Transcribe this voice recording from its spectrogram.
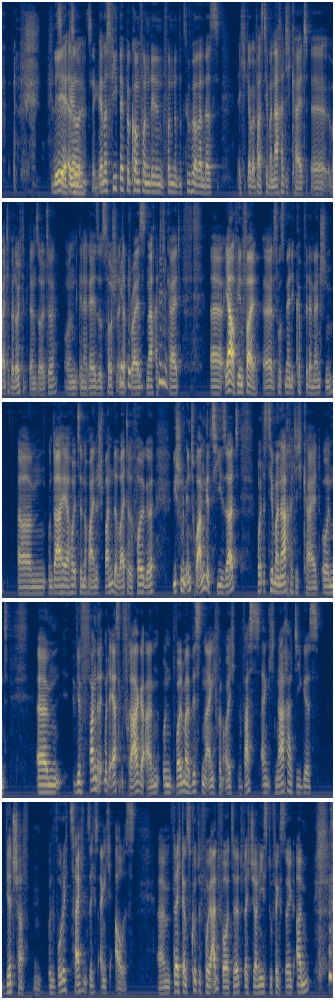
Nee, Sehr also gerne, wir haben das Feedback bekommen von den von unseren Zuhörern, dass ich glaube einfach das Thema Nachhaltigkeit äh, weiter beleuchtet werden sollte und generell so Social Enterprise. Nachhaltigkeit. äh, ja, auf jeden Fall. Äh, das muss mehr in die Köpfe der Menschen. Ähm, und daher heute noch eine spannende weitere Folge. Wie schon im Intro angeteasert, heute das Thema Nachhaltigkeit. Und ähm, wir fangen direkt mit der ersten Frage an und wollen mal wissen eigentlich von euch, was ist eigentlich nachhaltiges Wirtschaften und wodurch zeichnet sich es eigentlich aus? Ähm, vielleicht ganz kurz, bevor ihr antwortet, vielleicht Janice, du fängst direkt an.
